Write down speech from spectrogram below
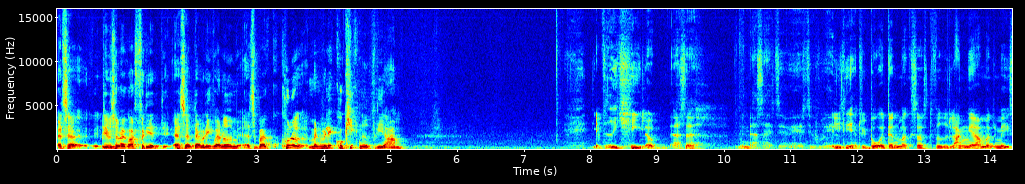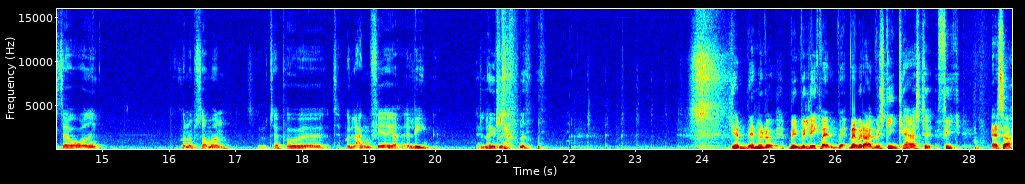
Altså, det vil så være godt, fordi at, altså, der vil ikke være noget... Med, altså, bare kun, man vil ikke kunne kigge ned på de arme. Jeg ved ikke helt om, altså... Men altså, det, det er jo heldigt, at vi bor i Danmark, så du ved, lange ærmer det meste af året, ikke? Det er kun om sommeren. Så kan du tage på, øh, tage på lange ferier alene. Eller et eller andet. Ja, hvad med, dig? vil, vil det ikke være, hvad, hvad med dig, hvis din kæreste fik, altså,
